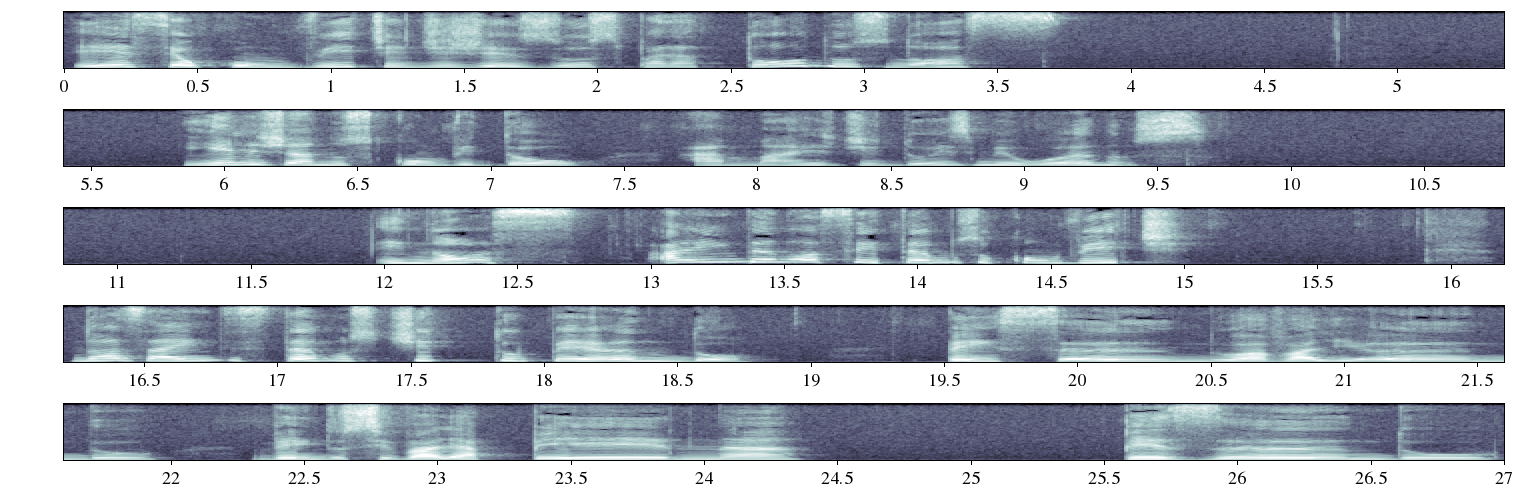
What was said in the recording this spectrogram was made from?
Esse é o convite de Jesus para todos nós. E ele já nos convidou há mais de dois mil anos. E nós ainda não aceitamos o convite nós ainda estamos titubeando, pensando, avaliando, vendo se vale a pena, pesando.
